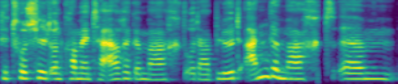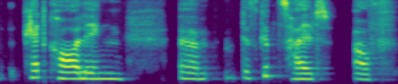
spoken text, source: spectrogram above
getuschelt und Kommentare gemacht oder blöd angemacht, ähm, Catcalling. Ähm, das gibt es halt auf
